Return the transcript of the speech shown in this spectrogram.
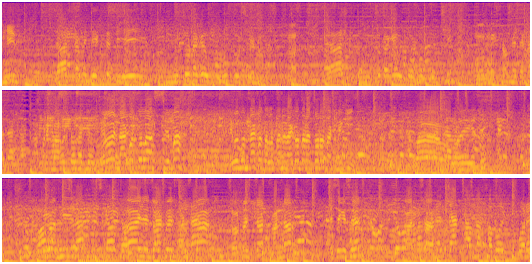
ভিড়। জাস্ট আমি দেখতেছি এই মুহূর্তটাকে উপভোগ করছি আমি। আচ্ছা। জাস্ট মুহূর্তটাকে উপভোগ করছি। ও। সামনে দেখা যাক। নাগরদোলা চলছে। নাগরতলা আসছে বাহ! এবছর নাগরতলা তাহলে নাগরতলা চড়া থাক নাকি? চালু হয়ে গেছে। কিন্তু খাওয়া পুরো ভিড়। ফুচকা, ফুচকা, এই যে জলপাই ঠান্ডা। চাট ঠান্ডার এসে গেছে। আচ্ছা। চাট আমরা খাব একটু পরে।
